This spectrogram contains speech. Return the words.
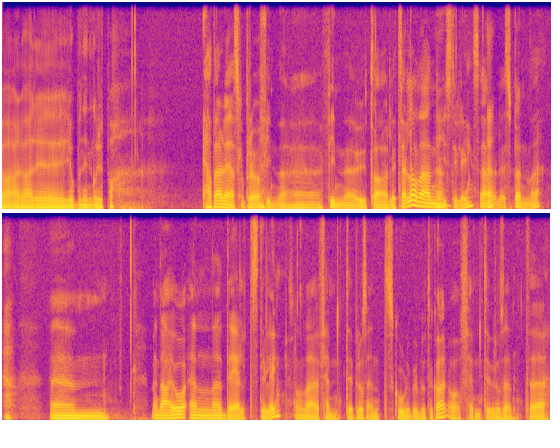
Hva er, hva er jobben din går ut på? Ja, det er det jeg skal prøve å finne, finne ut av litt selv. Da. Det er en ny Ja. stilling, så det er Ja. veldig spennende. Um, men det er jo en eh, delt stilling, så det er 50% skolebibliotekar og 50 eh,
